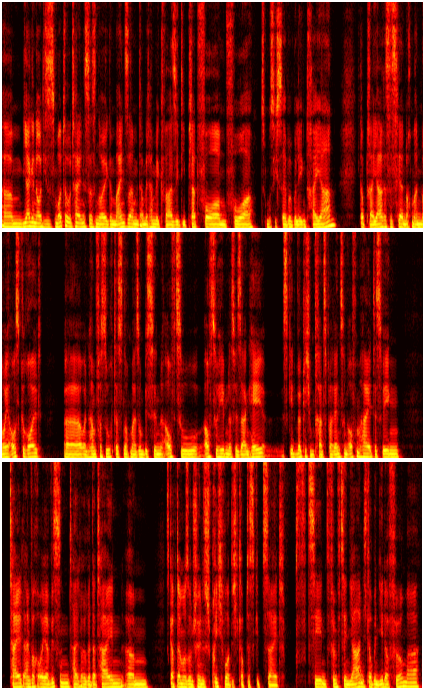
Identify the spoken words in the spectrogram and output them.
Ähm, ja, genau, dieses Motto, Teilen ist das neue Gemeinsam. Damit haben wir quasi die Plattform vor, jetzt muss ich selber überlegen, drei Jahren. Ich glaube, drei Jahre ist es her, nochmal neu ausgerollt äh, und haben versucht, das nochmal so ein bisschen aufzu, aufzuheben, dass wir sagen, hey, es geht wirklich um Transparenz und Offenheit. Deswegen teilt einfach euer Wissen, teilt eure Dateien. Ähm, es gab da immer so ein schönes Sprichwort, ich glaube, das gibt es seit 10, 15 Jahren, ich glaube in jeder Firma.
